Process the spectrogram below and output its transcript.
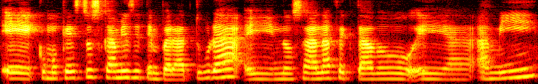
eh, como que estos cambios de temperatura eh, nos han afectado a mí,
